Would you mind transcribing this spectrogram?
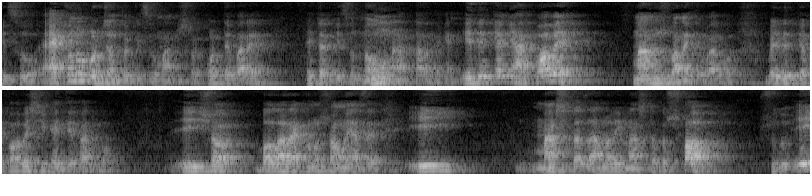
কিছু এখনও পর্যন্ত কিছু মানুষরা করতে পারে, এটার কিছু নমুনা আপনারা দেখেন। এদেরকে আমি আর কবে মানুষ বানাইতে পারব বা এদেরকে কবে শিখাইতে পারব? এইসব বলার এখনও সময় আছে। এই মাসটা, জানুয়ারি মাসটা তো সব, শুধু এই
